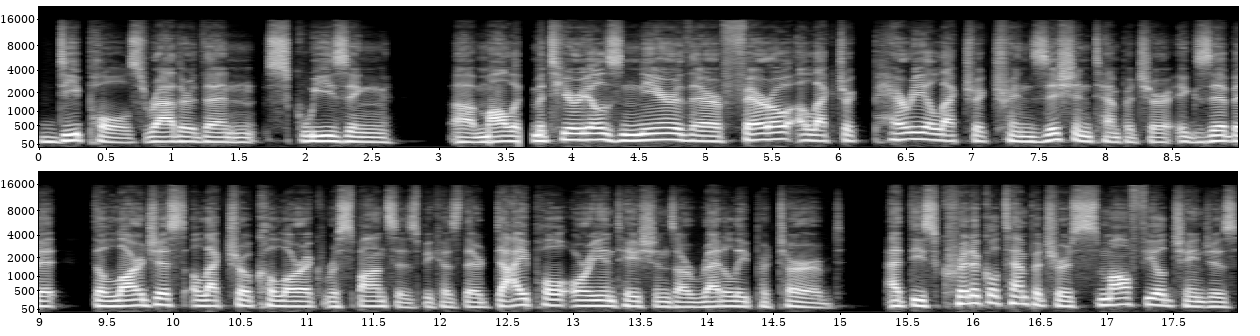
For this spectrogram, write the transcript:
dipoles rather than squeezing uh, materials near their ferroelectric paraelectric transition temperature exhibit the largest electrocaloric responses because their dipole orientations are readily perturbed. At these critical temperatures, small field changes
